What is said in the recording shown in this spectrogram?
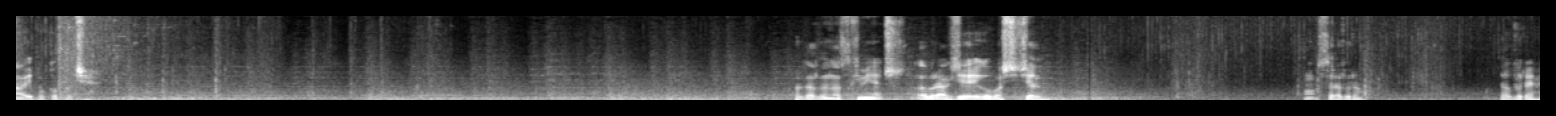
No i po kopocie. Hodowny nocki miecz. Dobra, gdzie jego właściciel? O, srebro. Dobre.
